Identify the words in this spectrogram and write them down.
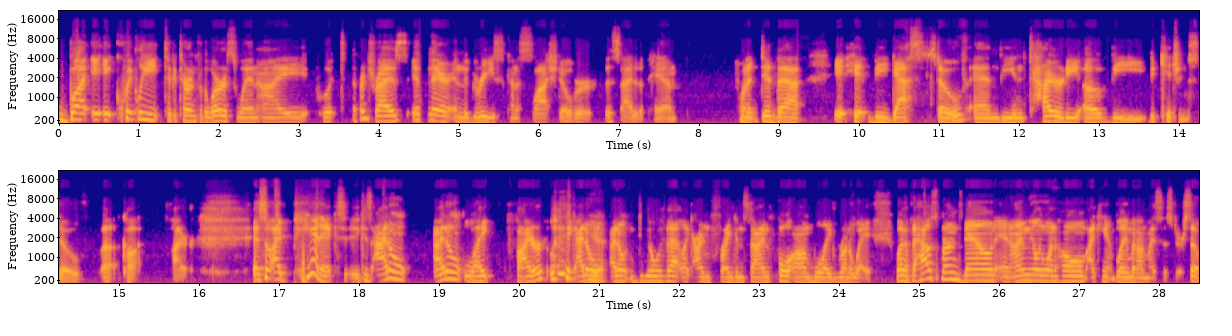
but it, it quickly took a turn for the worse when i put the french fries in there and the grease kind of sloshed over the side of the pan. When it did that it hit the gas stove and the entirety of the the kitchen stove uh, caught fire. And so i panicked because i don't I don't like fire. Like I don't Yeah. I don't deal with that. Like I'm Frankenstein, full on will like run away. But if the house burns down and I'm the only one home, I can't blame it on my sister. So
